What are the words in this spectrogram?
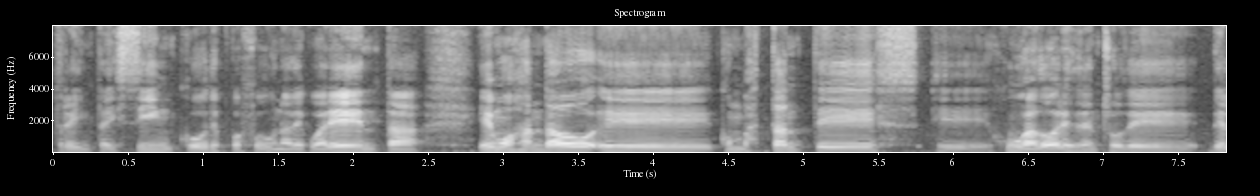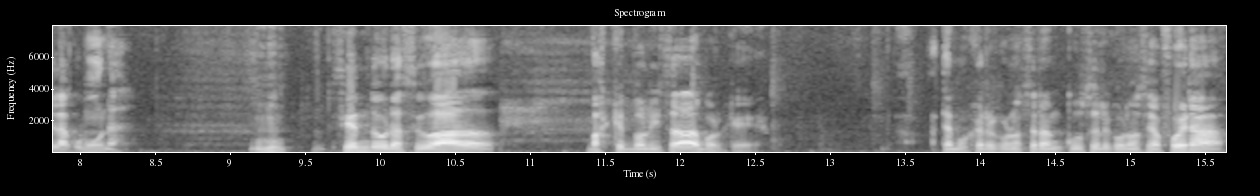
35, después fue una de 40. Hemos andado eh, con bastantes jugadores dentro de, la comuna. Siendo una ciudad basquetbolizada, porque tenemos que reconocer, a Ancú se le conoce afuera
